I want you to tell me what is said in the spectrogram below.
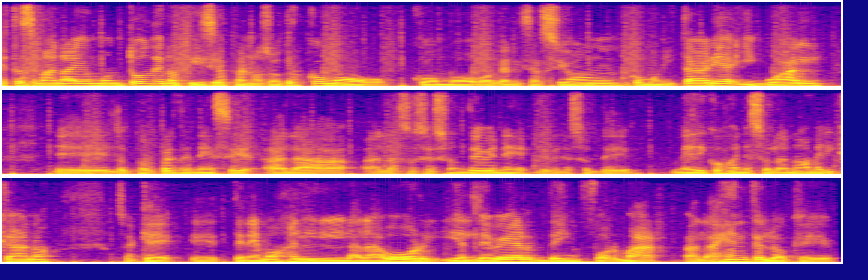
y esta semana hay un montón de noticias, pues nosotros como, como organización comunitaria, igual eh, el doctor pertenece a la, a la Asociación de, de, Médicos Venezolanos Americanos, o sea que eh, tenemos la labor y el deber de informar a la gente lo que,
